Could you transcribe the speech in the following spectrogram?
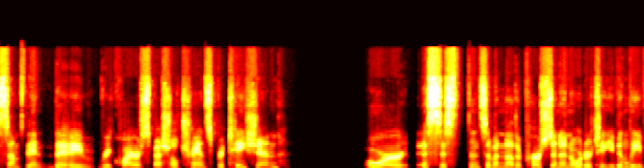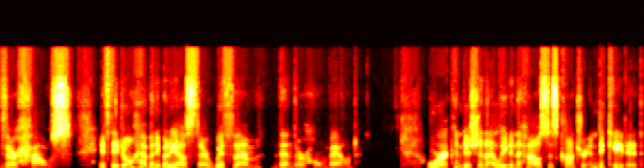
something they require special transportation or assistance of another person in order to even leave their house. If they don't have anybody else there with them, then they're homebound. Or a condition that leaving the house is contraindicated.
